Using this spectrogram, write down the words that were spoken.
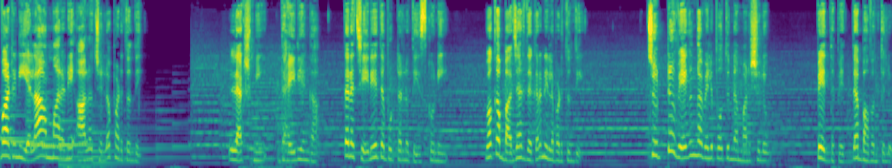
వాటిని ఎలా అమ్మాలనే ఆలోచనలో పడుతుంది. లక్ష్మి ధైర్యంగా తన చేనేత బుట్టలను తీసుకుని ఒక బజార్ దగ్గర నిలబడుతుంది. చుట్టూ వేగంగా వెళ్ళిపోతున్న మనుషులు పెద్ద పెద్ద భవంతులు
